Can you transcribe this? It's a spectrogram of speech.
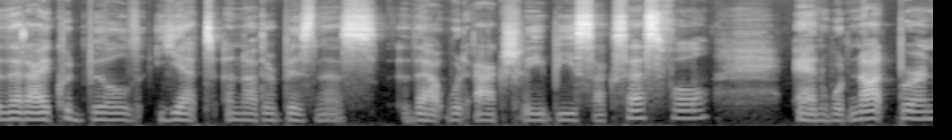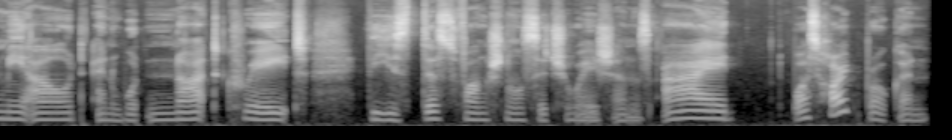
that I could build yet another business that would actually be successful and would not burn me out and would not create these dysfunctional situations. I was heartbroken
